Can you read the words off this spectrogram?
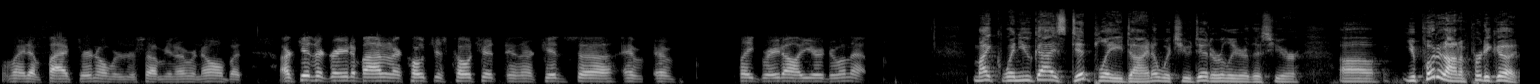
we might have five turnovers or something. You never know. But our kids are great about it. Our coaches coach it, and our kids uh, have, have played great all year doing that. Mike, when you guys did play Edina, which you did earlier this year, uh, you put it on them pretty good,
